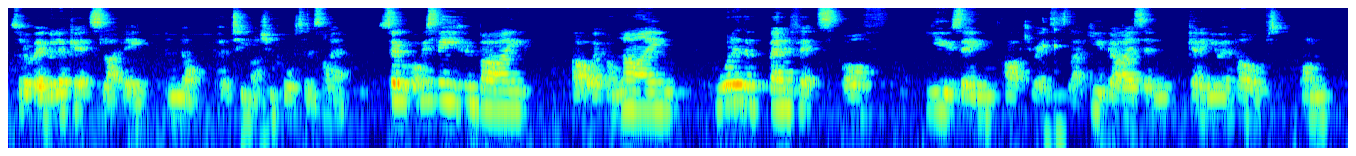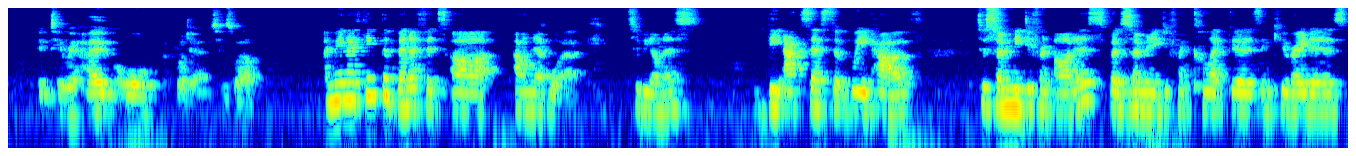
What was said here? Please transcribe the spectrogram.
sort of overlook it slightly and not put too much importance on it. So obviously, you can buy artwork online. What are the benefits of using art curators like you guys and getting you involved on interior home or a project as well? I mean, I think the benefits are our network, to be honest. The access that we have to so many different artists, but so mm-hmm. many different collectors and curators.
